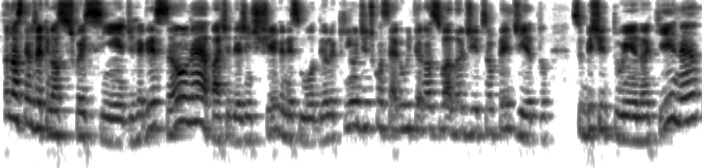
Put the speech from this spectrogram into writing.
Então, nós temos aqui nossos coeficientes de regressão, né? A partir daí a gente chega nesse modelo aqui, onde a gente consegue obter nossos valores de y predito, substituindo aqui, né?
